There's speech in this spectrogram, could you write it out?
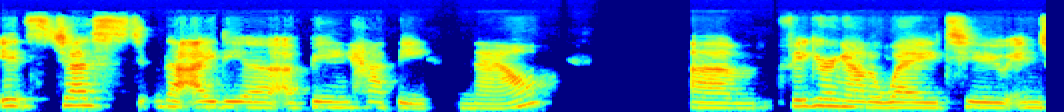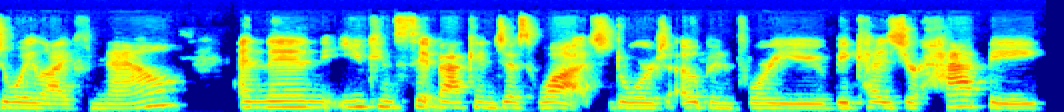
it's just the idea of being happy now um, figuring out a way to enjoy life now and then you can sit back and just watch doors open for you because you're happy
